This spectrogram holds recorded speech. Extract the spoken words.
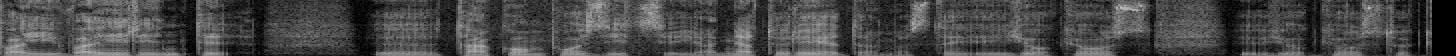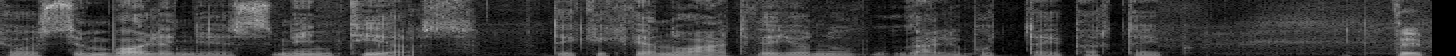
paįvairinti e, tą kompoziciją, neturėdamas tai jokios, jokios tokios simbolinės minties. Tai kiekvienu atveju nu, gali būti taip ar taip. Taip.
